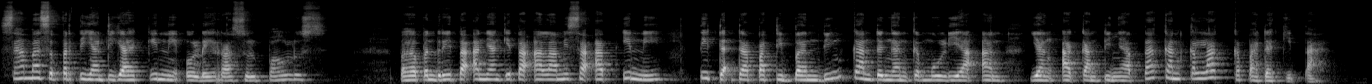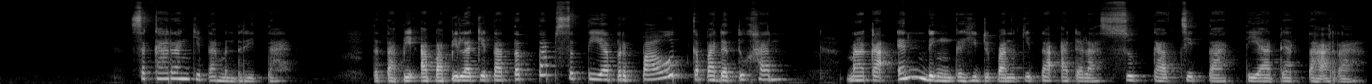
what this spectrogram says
sama seperti yang diyakini oleh Rasul Paulus, bahwa penderitaan yang kita alami saat ini tidak dapat dibandingkan dengan kemuliaan yang akan dinyatakan kelak kepada kita. Sekarang kita menderita tetapi apabila kita tetap setia berpaut kepada Tuhan, maka ending kehidupan kita adalah sukacita tiada tara.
